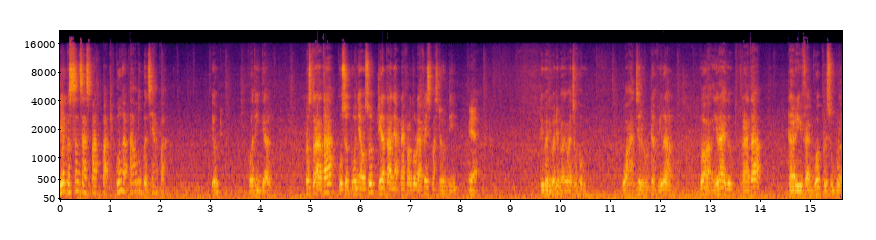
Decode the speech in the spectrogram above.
Dia pesen saya sepat gua nggak tahu tuh buat siapa. Ya udah gua tinggal. Terus ternyata usut punya usut dia tanya never to levis mas Dondi. Ya tiba-tiba dipakai Pak Jokowi wah anjir udah viral. Gua nggak ngira itu. Ternyata dari event gua bersumber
